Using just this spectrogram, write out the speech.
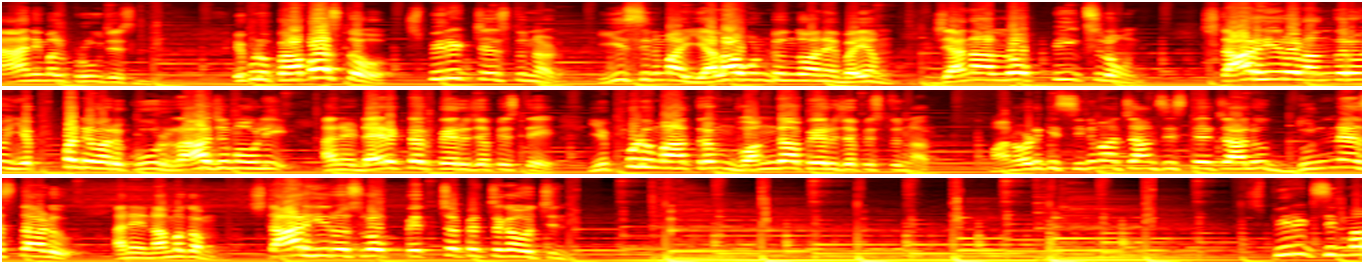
యానిమల్ ప్రూవ్ చేసింది. ఇప్పుడు ప్రభాస్తో స్పిరిట్ చేస్తున్నాడు. ఈ సినిమా ఎలా ఉంటుందో అనే భయం జనాల్లో పీక్స్లో ఉంది. స్టార్ హీరోలందరూ ఎప్పటి వరకు రాజమౌళి అనే డైరెక్టర్ పేరు జపిస్తే ఇప్పుడు మాత్రం వంగా పేరు జపిస్తున్నారు. మనోడికి సినిమా ఛాన్స్ ఇస్తే చాలు దున్నేస్తాడు అనే నమ్మకం స్టార్ హీరోస్లో పెచ్చ పెచ్చగా వచ్చింది. స్పిరిట్ సినిమా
